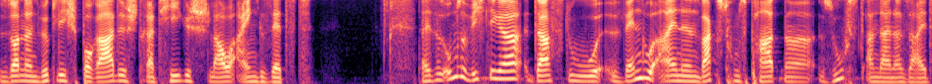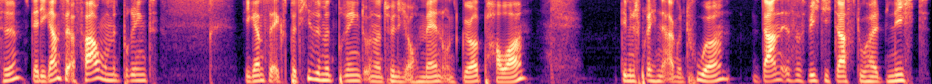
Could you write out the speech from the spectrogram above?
sondern wirklich sporadisch, strategisch schlau eingesetzt. Da ist es umso wichtiger, dass du, wenn du einen Wachstumspartner suchst an deiner Seite, der die ganze Erfahrung mitbringt, die ganze Expertise mitbringt und natürlich auch Man- und Girl-Power, dementsprechend eine Agentur, dann ist es wichtig, dass du halt nicht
